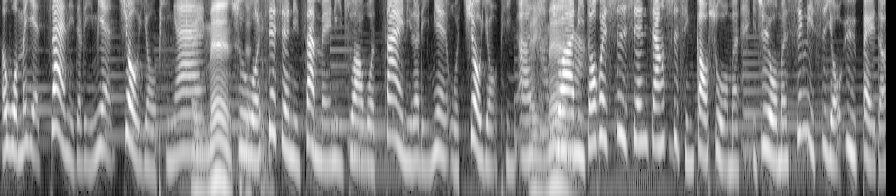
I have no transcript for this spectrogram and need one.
而我们也在你的里面就有平安。阿门。主，我谢谢你，赞美你，主啊，我在你的里面我就有平安。主啊，你都会事先将事情告诉我们，以至于我们心里是有预备的。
